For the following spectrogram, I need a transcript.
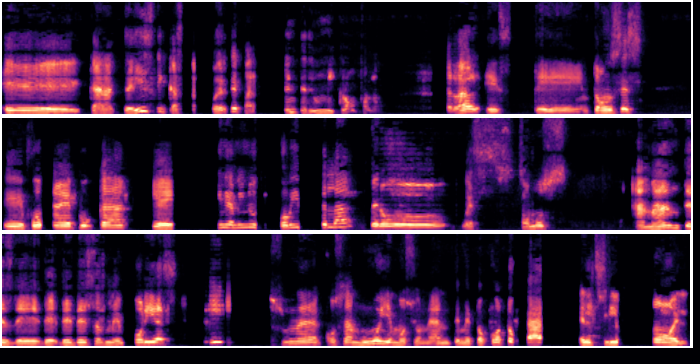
eh, características para poderte parar frente de un micrófono, ¿verdad? Este, entonces, eh, fue una época que a mí no pero pues somos amantes de, de, esas memorias y es una cosa muy emocionante. Me tocó tocar el no, el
